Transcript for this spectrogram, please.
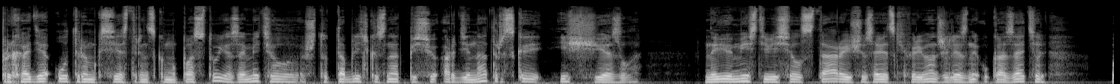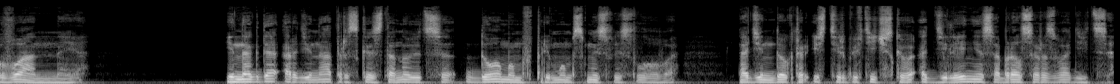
Проходя утром к сестринскому посту, я заметил, что табличка с надписью «Ординаторская» исчезла. На ее месте висел старый, еще советских времен, железный указатель «Ванная». Иногда ординаторская становится домом в прямом смысле слова. Один доктор из терапевтического отделения собрался разводиться.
